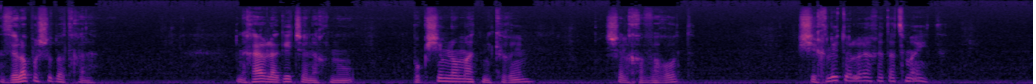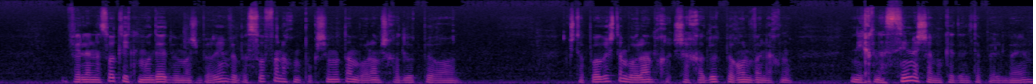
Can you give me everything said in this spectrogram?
זה לא פשוט בהתחלה. אני חייב להגיד שאנחנו פוגשים לא מעט מקרים של חברות שהחליטו ללכת עצמאית ולנסות להתמודד במשברים, ובסוף אנחנו פוגשים אותם בעולם של חדלות פירעון. כשאתה פוגש אותם בעולם של חדלות פירעון ואנחנו נכנסים לשם כדי לטפל בהם,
